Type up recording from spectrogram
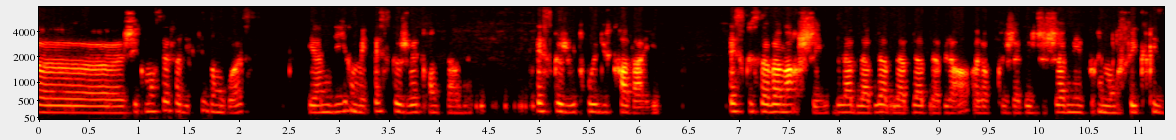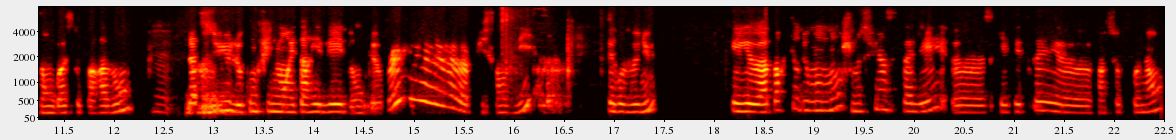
euh, j'ai commencé à faire des crises d'angoisse et à me dire mais est-ce que je vais être rentable? Est-ce que je vais trouver du travail? Est-ce que ça va marcher Blablabla, bla, bla, bla, bla, alors que j'avais jamais vraiment fait crise d'angoisse auparavant. Mm. Là-dessus, le confinement est arrivé, donc puissance 10, c'est revenu. Et euh, à partir du moment où je me suis installée, euh, ce qui a été très euh, enfin, surprenant,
